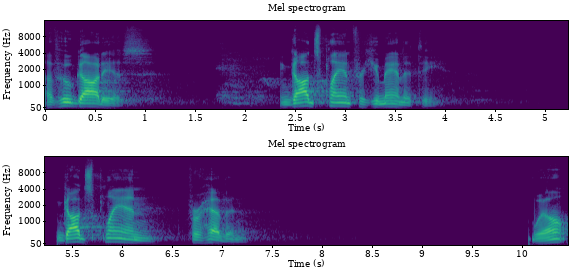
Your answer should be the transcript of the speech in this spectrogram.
of who God is, and God's plan for humanity, God's plan for heaven. Well,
